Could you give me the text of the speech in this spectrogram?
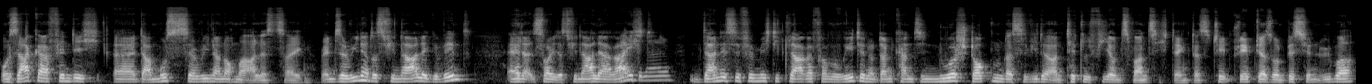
Osaka finde ich, äh, da muss Serena noch mal alles zeigen. Wenn Serena das Finale gewinnt, äh, sorry, das Finale erreicht, Finale. dann ist sie für mich die klare Favoritin und dann kann sie nur stoppen, dass sie wieder an Titel 24 denkt. Das schwebt ja so ein bisschen über.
